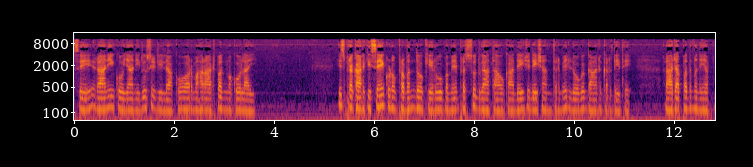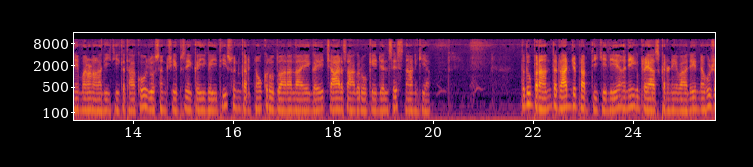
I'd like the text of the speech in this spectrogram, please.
से रानी को यानी दूसरी लीला को और महाराज पद्म को लाई। इस प्रकार की सैकड़ों प्रबंधों के रूप में प्रस्तुत गाथाओं का देश देशांतर में लोग गान करते थे। राजा पद्म ने अपने मरण आदि की कथा को जो संक्षेप से कही गई थी, सुनकर नौकरों द्वारा लाए गए चार सागरों के जल से स्नान किया। तदुपरांत राज्य प्राप्ति के लिए अनेक प्रयास करने वाले नहुष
